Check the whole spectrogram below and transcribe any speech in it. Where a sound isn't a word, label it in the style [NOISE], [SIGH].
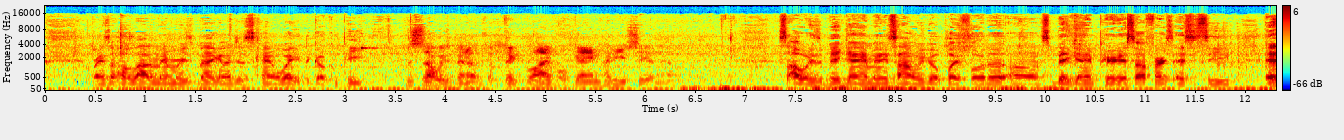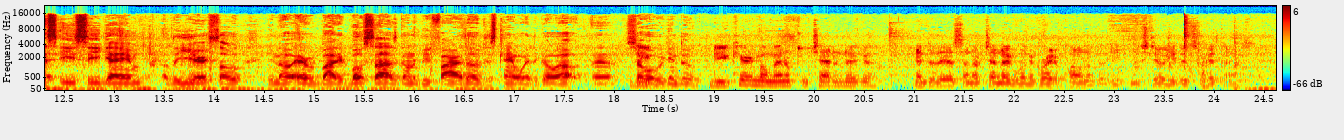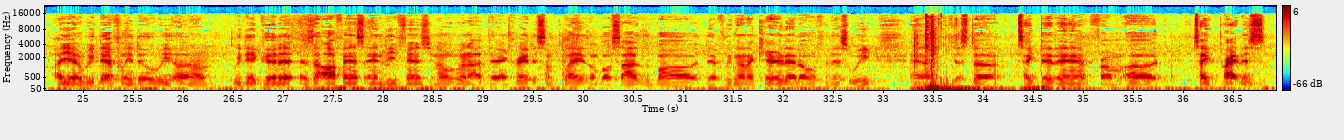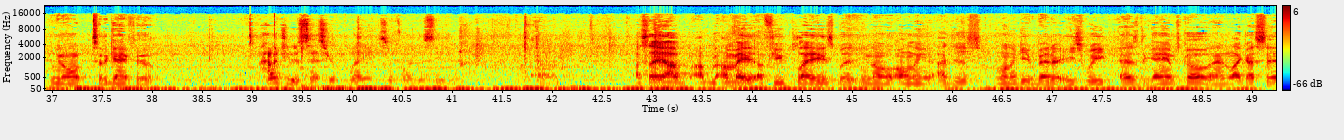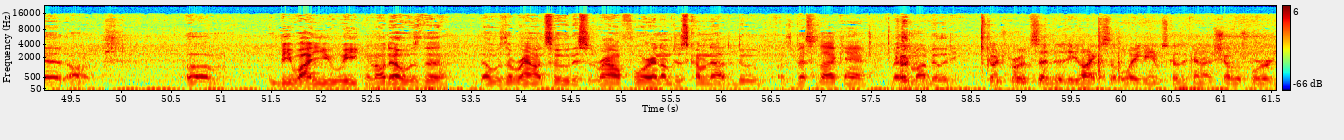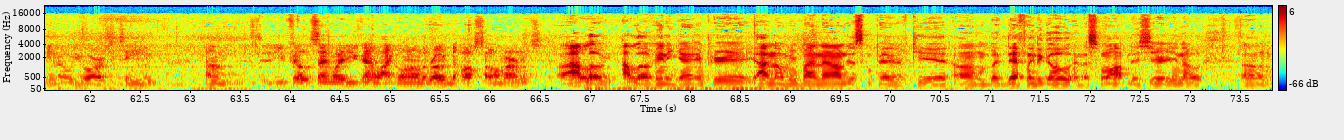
brings a whole lot of memories back, and I just can't wait to go compete. This has always been a, a big rival game. How do you see it now? It's always a big game. Anytime we go play Florida, um, it's a big game. Period. It's our first SEC SEC game of the year, so you know everybody, both sides, going to be fired up. Just can't wait to go out and show you- what we can do. Do you carry momentum from Chattanooga into this? I know Chattanooga wasn't a great opponent, but do you still you did some good things. Oh yeah, we definitely do. We um we did good at, as an offense and defense. You know, we went out there and created some plays on both sides of the ball. We're definitely going to carry that over for this week, and uh, just uh, take that in from uh, take practice, you know, to the game field. How would you assess your play so far this season? I say I, I, I made a few plays, but you know, only I just want to get better each week as the games go. And like I said, um, um, BYU week, you know, that was the that was the round two. This is round four, and I'm just coming out to do as best as I can, best of my ability. Coach Pruitt said that he likes the away games because it kind of shows where you know you are as a team. Um, you feel the same way? Do you kind of like going on the road into hostile environments? Uh, I love I love any game. Period. Y'all know me by now. I'm just a competitive kid. Um, but definitely to go in the swamp this year, you know, um,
